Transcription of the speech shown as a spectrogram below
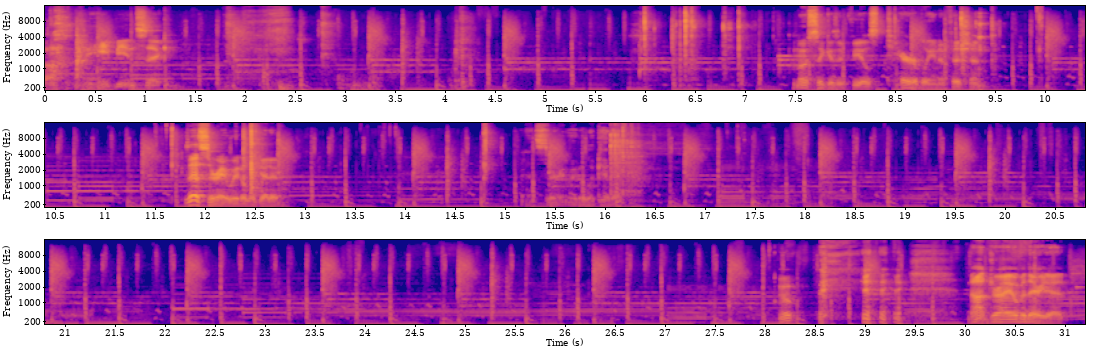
Ugh, I hate being sick. Mostly because it feels terribly inefficient. Because that's the right way to look at it. Over there yet.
